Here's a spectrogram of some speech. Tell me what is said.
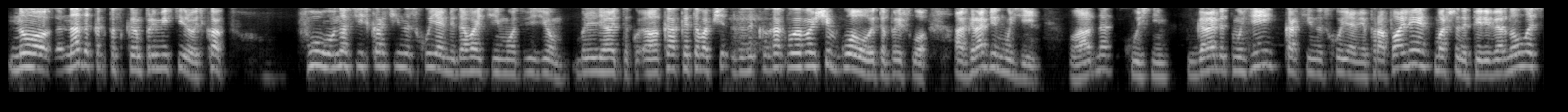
но надо как-то скомпрометировать. Как? Фу, у нас есть картины с хуями, давайте ему отвезем. Блять, такой, а как это вообще, как вы вообще в голову это пришло? Ограбим музей. Ладно, хуй с ним. Грабят музей, картины с хуями пропали, машина перевернулась.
